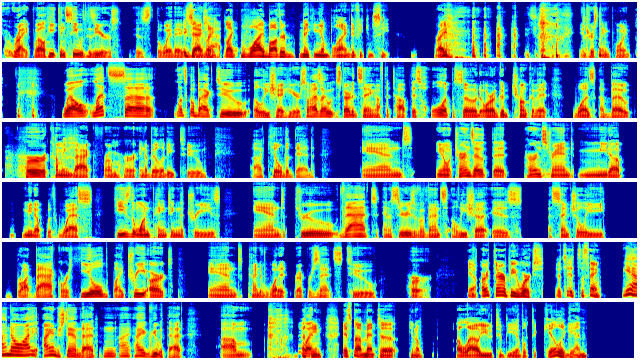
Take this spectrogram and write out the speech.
Right. Well, he can see with his ears, is the way they explain Exactly. that. Like, why bother making him blind if he can see? Right? Interesting point. Well, let's uh let's go back to Alicia here. So as I started saying off the top, this whole episode or a good chunk of it was about her coming back from her inability to uh, kill the dead. And you know, it turns out that her and Strand meet up meet up with Wes. He's the one painting the trees. And through that and a series of events, Alicia is essentially brought back or healed by tree art and kind of what it represents to her. yeah. Art therapy works. It's it's a thing. Yeah, no, I, I understand that. And I, I agree with that. Um, but I mean, it's not meant to, you know, allow you to be able to kill again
